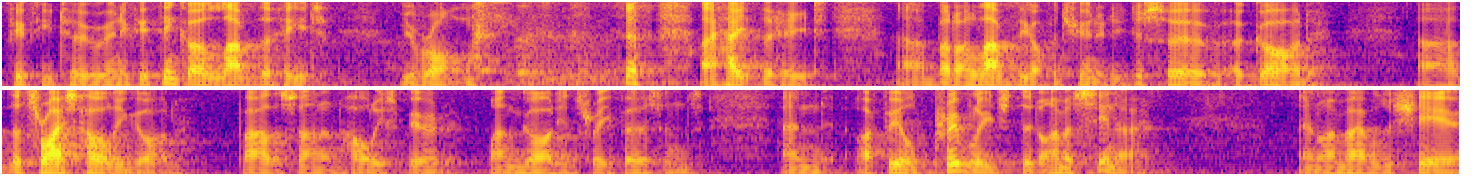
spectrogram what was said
52. And if you think I love the heat, you're wrong. I hate the heat, uh, but I love the opportunity to serve a God, uh, the thrice holy God, Father, Son, and Holy Spirit, one God in three persons. And I feel privileged that I'm a sinner and I'm able to share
